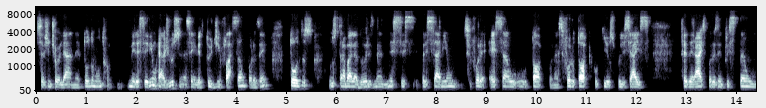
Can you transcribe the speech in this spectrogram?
se a gente olhar, né, todo mundo mereceria um reajuste, né, sem virtude de inflação, por exemplo, todos os trabalhadores né, precisariam, se for esse é o, o tópico, né, se for o tópico que os policiais federais, por exemplo, estão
